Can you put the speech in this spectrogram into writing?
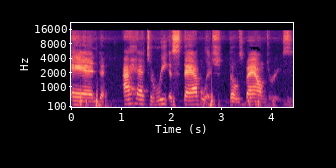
and I had to reestablish those boundaries.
